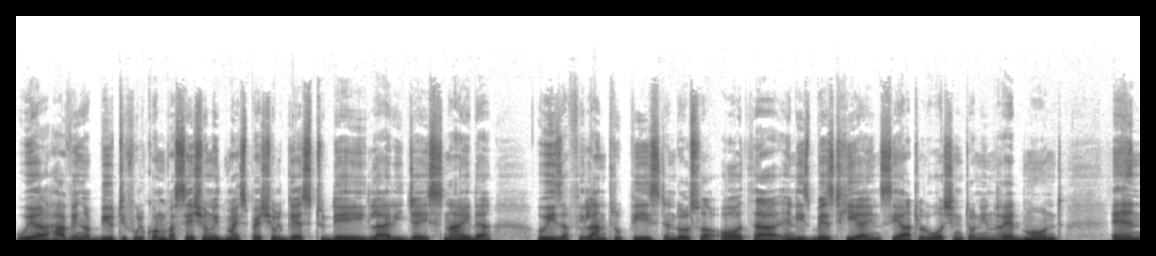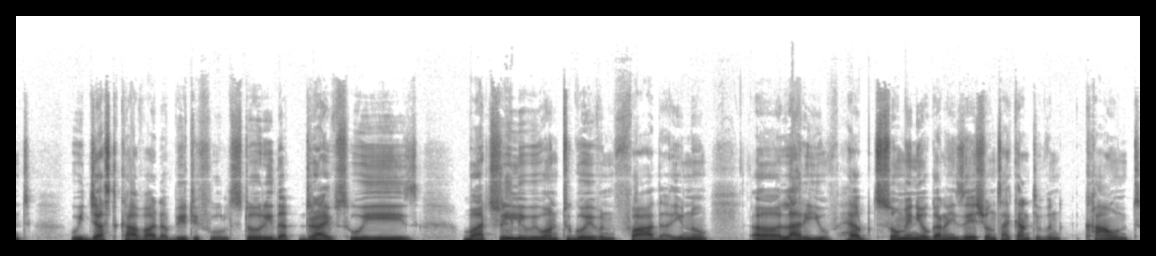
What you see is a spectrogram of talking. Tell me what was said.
we are having a beautiful conversation with my special guest today, Larry J. Snyder, who is a philanthropist and also an author, and is based here in Seattle, Washington, in Redmond. And we just covered a beautiful story that drives who he is. But really, we want to go even further. You know, uh, Larry, you've helped so many organizations. I can't even count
